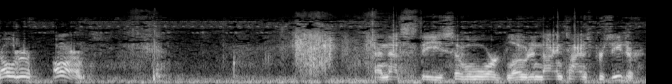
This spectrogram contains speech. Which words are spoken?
shoulder, arms. And that's the Civil War load and nine times procedure.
